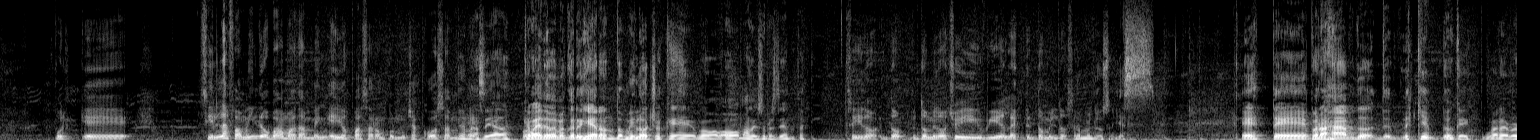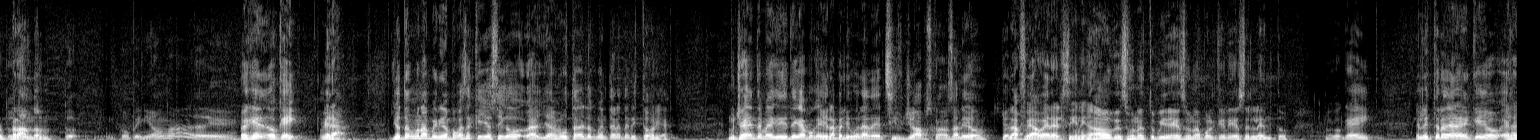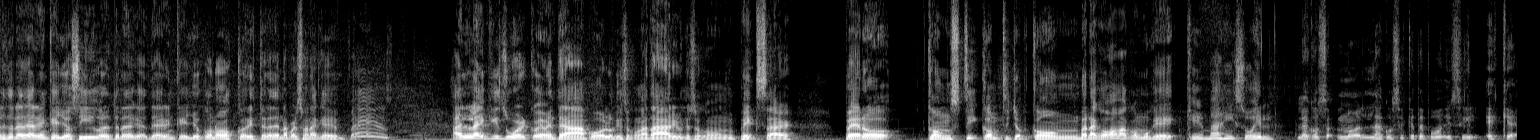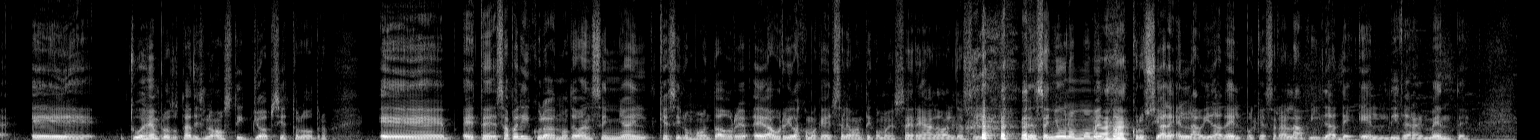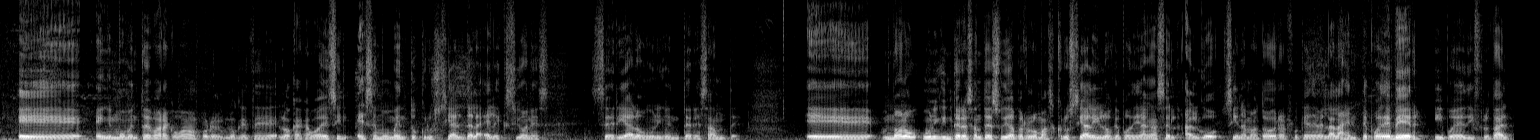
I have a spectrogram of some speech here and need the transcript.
Porque si es la familia Obama también, ellos pasaron por muchas cosas. Demasiada. por- Que vaya, me corrigieron. 2008 que Obama se hizo presidente. Sí, do- do- 2008 y re-elected 2012. 2012, yes. Este, pero ajá, es que, ok, whatever. Brandon. Tu opinión, de- ok, mira, yo tengo una opinión, porque pasa es que yo sigo, ya me gusta ver documentales de la historia. Mucha gente me critica porque la película de Steve Jobs cuando salió, yo la fui a ver al cine, ah, es una estupidez, es una porquería, eso es lento. Ok, es la historia de alguien que yo, es la historia de alguien que yo sigo, la historia de, alguien que yo conozco, la historia de una persona que, pues, I like his work, obviamente Apple, lo que hizo con Atari, lo que hizo con Pixar, pero con Steve, con, Steve Jobs, con Barack Obama, como que, ¿qué más hizo él? La cosa, no, la cosa es que te puedo decir es que eh, tu ejemplo, tú estás diciendo oh, Steve Jobs y esto lo otro. Eh, este, esa película no te va a enseñar que si los momentos aburri- eh, aburridos como que él se levanta y come cereal o algo así. te enseñó unos momentos Ajá. cruciales en la vida de él, porque esa era la vida de él, literalmente. Eh, en el momento de Barack Obama, por lo que, te, lo que acabo de decir, ese momento crucial de las elecciones sería lo único interesante. Eh, no lo único interesante de su vida, pero lo más crucial y lo que podían hacer algo cinematógrafo que de verdad la gente puede ver y puede disfrutar.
